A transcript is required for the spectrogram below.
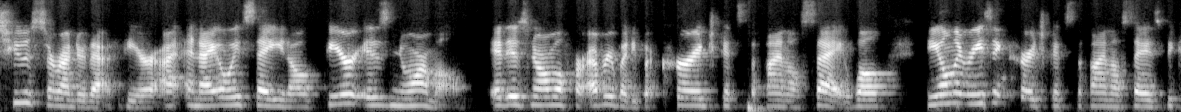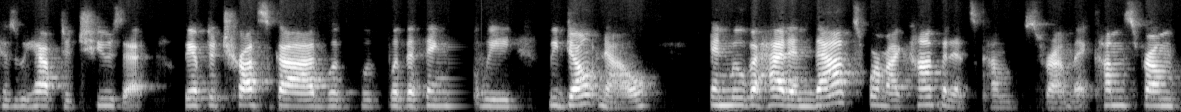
to surrender that fear. I, and I always say, you know, fear is normal. It is normal for everybody, but courage gets the final say. Well, the only reason courage gets the final say is because we have to choose it. We have to trust God with with, with the things we we don't know and move ahead. And that's where my confidence comes from. It comes from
